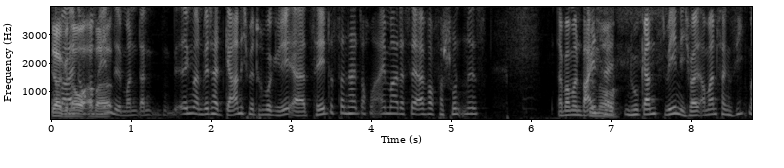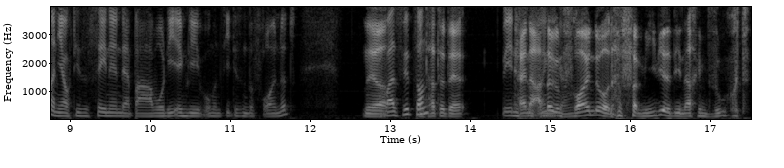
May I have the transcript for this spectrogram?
ja, aber genau, halt aber am Ende, man dann irgendwann wird halt gar nicht mehr drüber geredet. Er erzählt es dann halt noch einmal, dass er einfach verschwunden ist. Aber man weiß Genau. halt nur ganz wenig, weil am Anfang sieht man ja auch diese Szene in der Bar, wo die irgendwie, wo man sieht, die sind befreundet. ja. Aber es wird sonst und hatte der wenig keine anderen. Freunde oder Familie, die nach ihm sucht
